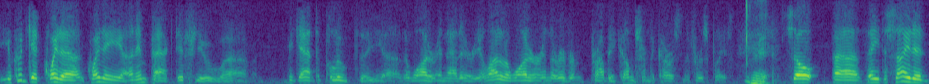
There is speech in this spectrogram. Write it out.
you could get quite a quite a an impact if you uh, began to pollute the uh, the water in that area. A lot of the water in the river probably comes from the karst in the first place. Right. So uh, they decided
